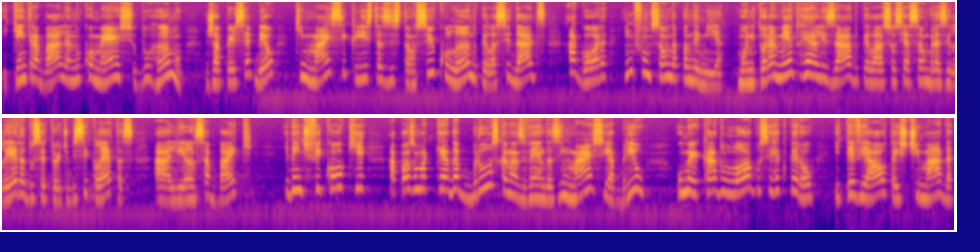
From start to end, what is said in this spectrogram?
E quem trabalha no comércio do ramo já percebeu que mais ciclistas estão circulando pelas cidades agora em função da pandemia. Monitoramento realizado pela Associação Brasileira do Setor de Bicicletas, a Aliança Bike, identificou que, após uma queda brusca nas vendas em março e abril, o mercado logo se recuperou e teve alta estimada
